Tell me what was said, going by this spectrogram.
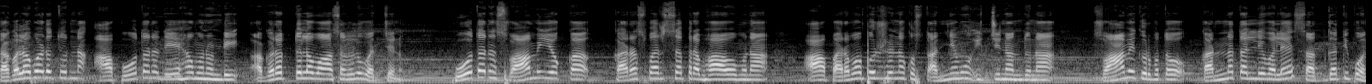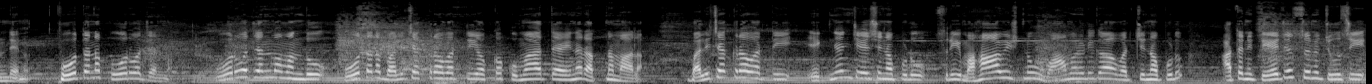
తగలబడుతున్న ఆ పూతన దేహము నుండి అగరత్తుల వాసనలు వచ్చెను. పూతన స్వామి యొక్క కరస్పర్శ ప్రభావమున ఆ పరమపురుషునకు స్తన్యము ఇచ్చినందున స్వామి కృపతో కన్న తల్లి వలె సద్గతి పొందెను. పూతన పూర్వజన్మ. పూర్వజన్మమందు పూతన బలిచక్రవర్తి యొక్క కుమార్తె అయిన రత్నమాల. బలిచక్రవర్తి యజ్ఞం చేసినప్పుడు శ్రీ మహావిష్ణువు వామనుడిగా వచ్చినప్పుడు అతని తేజస్సును చూసి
